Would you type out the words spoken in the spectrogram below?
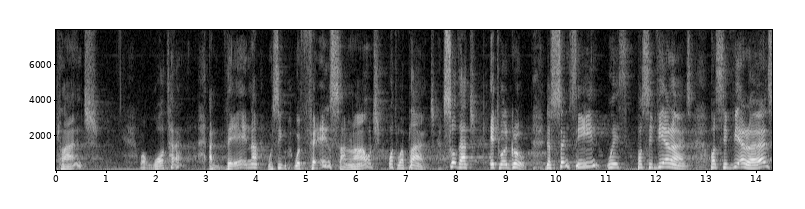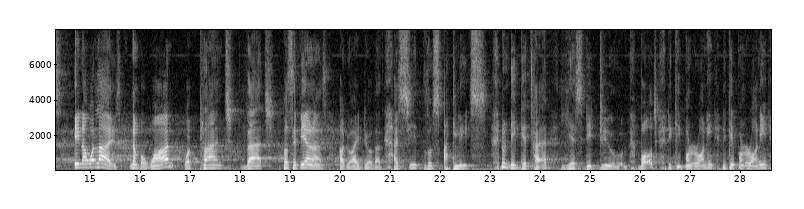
plant, we water, and then we see we fence around what we plant so that it will grow. The same thing with perseverance. Perseverance in our lives. Number one, we plant that perseverance. How do I do that? I see those athletes. Don't they get tired? Yes, they do. But they keep on running. They keep on running.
